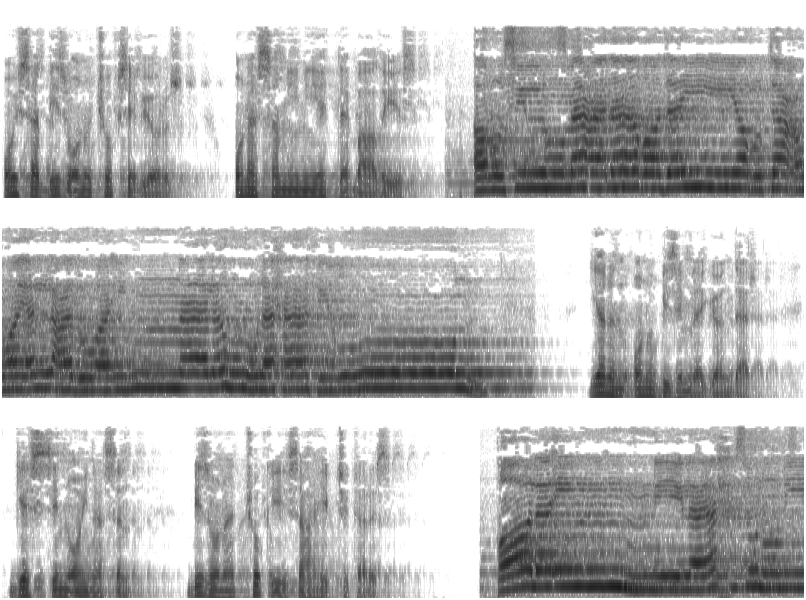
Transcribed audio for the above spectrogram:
Oysa biz onu çok seviyoruz. Ona samimiyetle bağlıyız. أرسله معنا غدا يرتع ويلعب وإنا له لحافظون Yarın onu bizimle gönder. Geçsin oynasın. Biz ona çok iyi sahip çıkarız. قال إني ليحزنني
